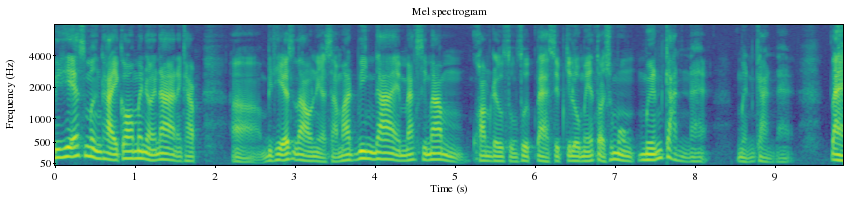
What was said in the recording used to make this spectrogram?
BTS เมืองไทยก็ไม่น้อยหน้านะครับ BTS เราเนี่ยสามารถวิ่งได้แม็กซิมัมความเร็วสูงสุด 80 กิโลเมตรต่อชั่วโมงเหมือนกันนะฮะ เหมือนกันนะฮะ แต่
